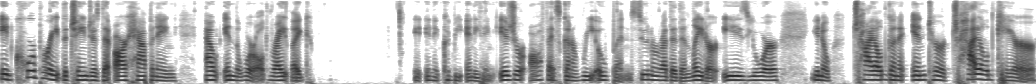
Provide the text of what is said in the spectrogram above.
incorporate the changes that are happening out in the world, right? Like, and it could be anything. Is your office going to reopen sooner rather than later? Is your, you know, child going to enter childcare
